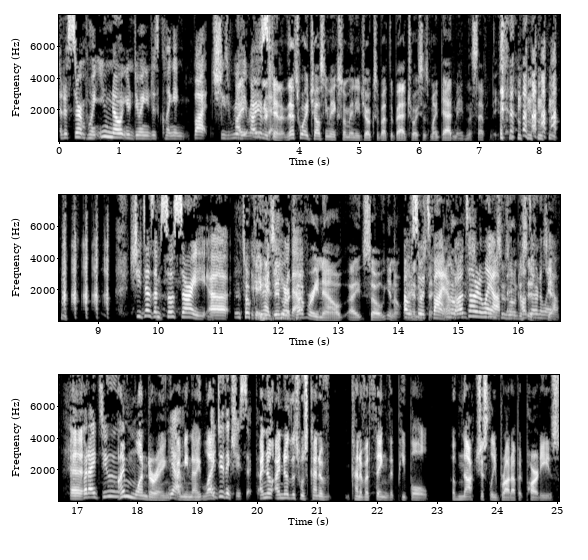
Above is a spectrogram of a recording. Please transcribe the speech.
At a certain point, you know what you're doing. You're just clinging, but she's really, I, really I understand sick. it. That's why Chelsea makes so many jokes about the bad choices my dad made in the 70s. She does. I'm so sorry. Uh, It's okay. you He's in hear that. recovery now. I, so, you know. I Oh, so it's fine. No, I'll tell her to lay off. his own I'll tell her to lay yeah. off. Uh, but I do. I'm wondering. Yeah. I mean, I like. I do think she's sick. Though. I know. I know this was kind of kind of a thing that people obnoxiously brought up at parties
